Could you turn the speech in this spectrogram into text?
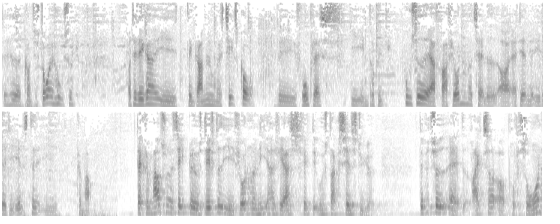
Det hedder Konsistoriehuset, og det ligger i den gamle universitetsgård ved Frueplads i Indre By. Huset er fra 1400-tallet og er dermed et af de ældste i København. Da Københavns Universitet blev stiftet i 1479, fik det udstrakt selvstyre. Det betød, at rektor og professorerne,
